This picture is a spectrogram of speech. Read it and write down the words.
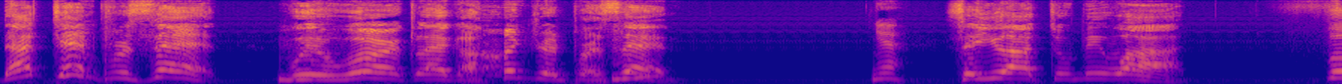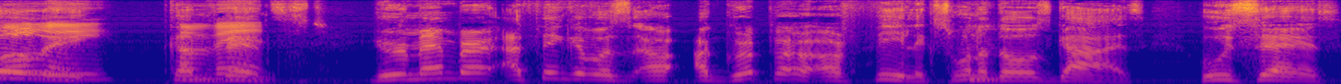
That 10% will work like 100%. Yeah. So you have to be what? Fully convinced. You remember, I think it was uh, Agrippa or Felix, one Mm-hmm. of those guys, who says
